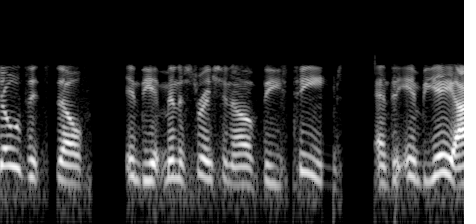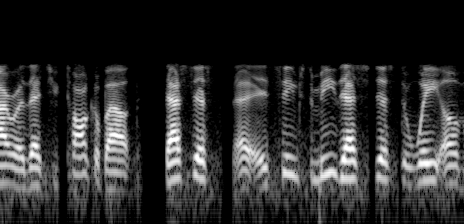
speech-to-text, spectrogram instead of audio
shows itself in the administration of these teams and the NBA Ira that you talk about. That's just, uh, it seems to me, that's just the way of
